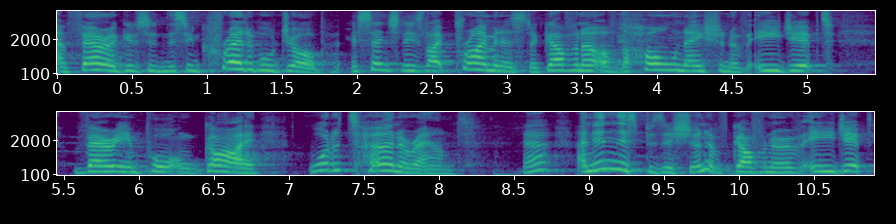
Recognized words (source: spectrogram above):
and Pharaoh gives him this incredible job. Essentially, he's like prime minister, governor of the whole nation of Egypt, very important guy. What a turnaround. Yeah? And in this position of governor of Egypt,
